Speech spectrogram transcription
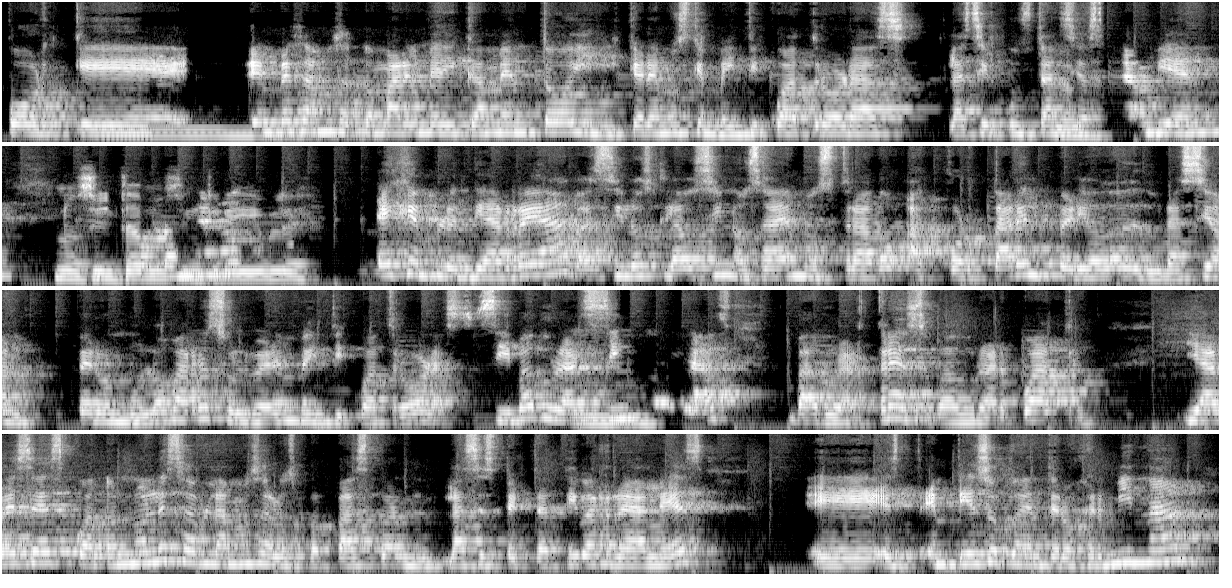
porque mm. empezamos a tomar el medicamento y queremos que en 24 horas las circunstancias cambien. Nos sintamos increíble. Ejemplo, en diarrea, Bacillus clausi nos ha demostrado acortar el periodo de duración, pero no lo va a resolver en 24 horas. Si va a durar 5 mm. días, va a durar 3 o va a durar 4. Y a veces cuando no les hablamos a los papás con las expectativas reales, eh, empiezo con enterogermina,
